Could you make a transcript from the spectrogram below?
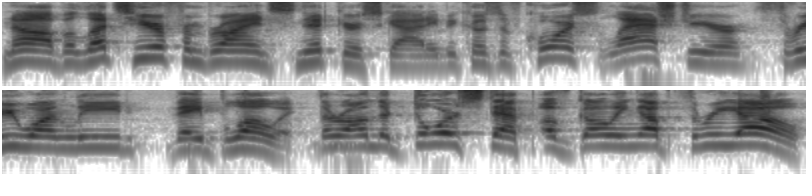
No, but let's hear from Brian Snitker, Scotty, because of course last year, 3 1 lead, they blow it. They're on the doorstep of going up 3 0.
